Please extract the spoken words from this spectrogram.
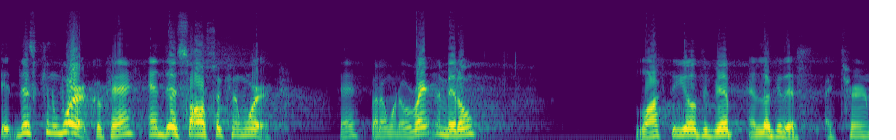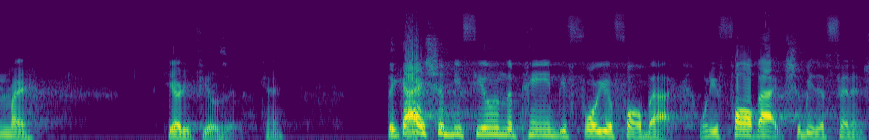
It, this can work, okay? And this also can work. Okay? But I want to right in the middle, lock the guillotine grip, and look at this. I turn my, he already feels it, okay? The guy should be feeling the pain before you fall back. When you fall back should be the finish.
